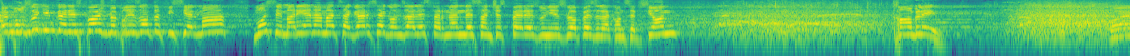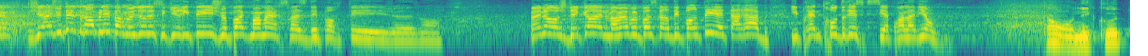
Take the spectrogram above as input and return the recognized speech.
Et pour ceux qui me connaissent pas, je me présente officiellement. Moi, c'est Mariana Matza Garcia González Fernández Sánchez Pérez Núñez López de la Concepción. Tremblay. Ouais. J'ai ajouté le tremblay par mesure de sécurité. Je veux pas que ma mère se fasse déporter. Je... non. Mais non, je déconne. Ma mère veut pas se faire déporter. Elle est arabe. Ils prennent trop de risques si elle prend l'avion. Quand on écoute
